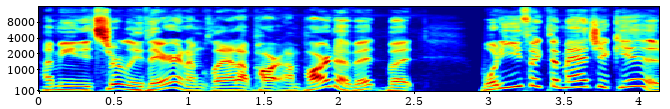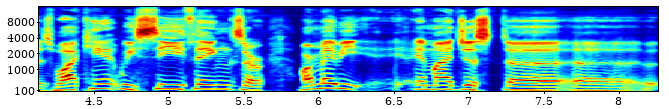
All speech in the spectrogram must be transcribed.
I mean, it's certainly there, and I'm glad I'm part I'm part of it. But what do you think the magic is? Why can't we see things, or or maybe am I just uh, uh,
